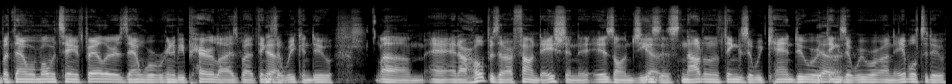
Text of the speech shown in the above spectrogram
But then we're momentary failures, then we're, we're gonna be paralyzed by the things Yeah. that we can do. Um, and, and our hope is that our foundation is on Jesus, not on the things that we can do or Yeah. things that we were unable to do,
